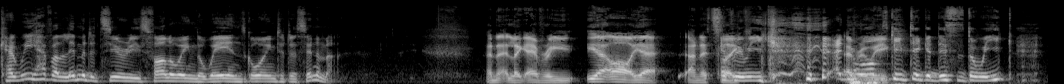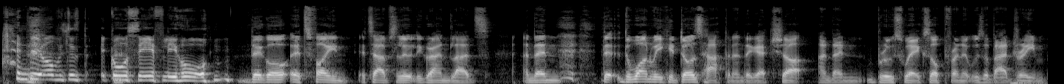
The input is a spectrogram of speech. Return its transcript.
Can we have a limited series following the Wayans going to the cinema? And like every yeah oh yeah and it's like every like week? and every you always week. keep thinking this is the week, and they always just go safely home. they go it's fine it's absolutely grand lads and then the the one week it does happen and they get shot and then Bruce wakes up and it was a bad dream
